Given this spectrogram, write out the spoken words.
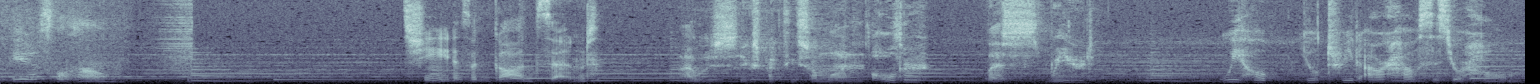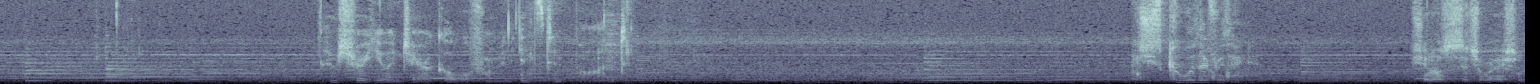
A beautiful home. She is a godsend. I was expecting someone older, less weird. We hope you'll treat our house as your home. I'm sure you and Jericho will form an instant bond. She's cool with everything? She knows the situation.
